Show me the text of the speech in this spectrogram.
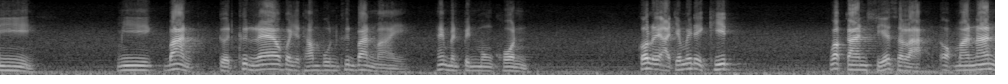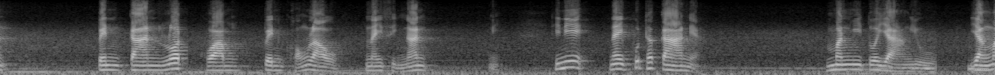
ณี มีบ้านเกิดขึ้นแล้วก็จะทำบุญขึ้นบ้านใหม่ ให้มันเป็นมงคล ก็เลยอาจจะไม่ได้คิดว่าการเสียสละออกมานั้น เป็นการลดความเป็นของเราในสิ่งนั้นนี่ทีนี้ในพุทธกาลเนี่ย มันมีตัวอย่างอยู่ อย่างม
